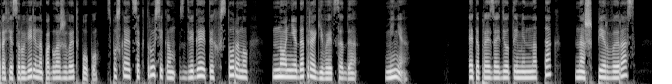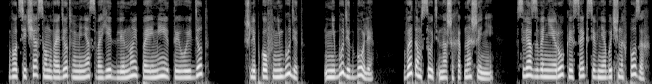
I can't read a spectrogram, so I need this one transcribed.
Профессор уверенно поглаживает попу, спускается к трусикам, сдвигает их в сторону, но не дотрагивается до меня. Это произойдет именно так? Наш первый раз? Вот сейчас он войдет в меня своей длиной, поимеет и уйдет? Шлепков не будет? Не будет боли. В этом суть наших отношений. Связывание рук и сексе в необычных позах.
